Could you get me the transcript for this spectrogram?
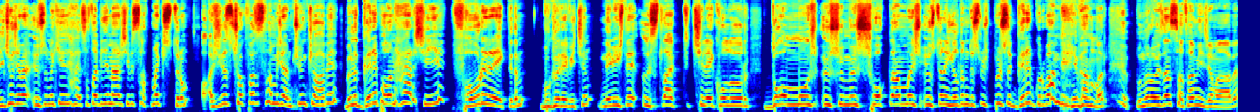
İlk önce ben üstümdeki satabildiğim her şeyi satmak istiyorum. Açıkçası çok fazla satamayacağım çünkü abi böyle garip olan her şeyi favorilere ekledim bu görev için. Ne bileyim işte ıslak çilek olur, donmuş, üşümüş, şoklanmış, üstüne yıldırım düşmüş bir sürü garip kurban meyvem var. Bunları o yüzden satamayacağım abi.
